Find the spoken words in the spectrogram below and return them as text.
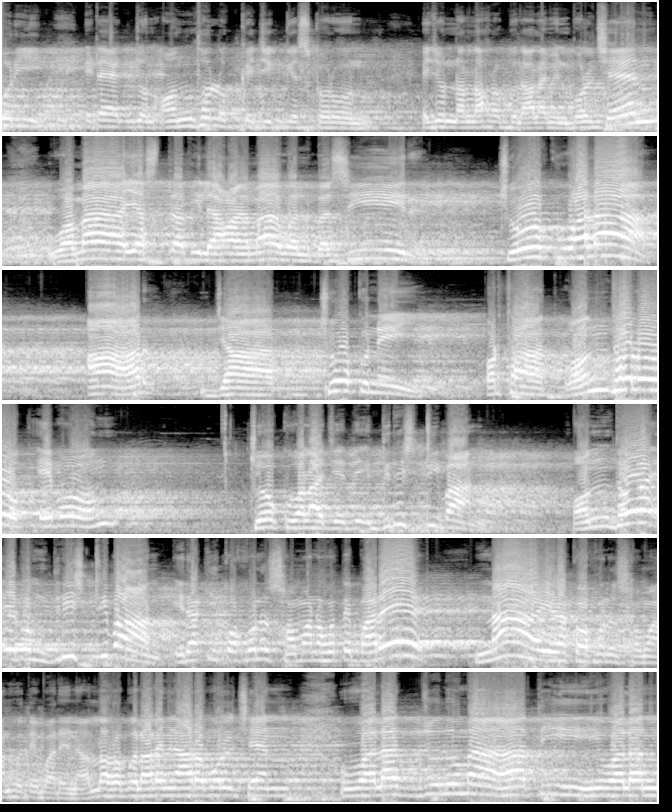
করি, এটা একজন অন্ধ লোককে জিজ্ঞেস করুন। এই জন্য আল্লাহ রব্বুল আলমিন বলছেন, ওয়ামা চোখওয়ালা আর যার চোখ নেই অর্থাৎ অন্ধ লোক এবং চোখওয়ালা যে দৃষ্টিবান, অন্ধ এবং দৃষ্টিবান, এরা কি কখনো সমান হতে পারে? না, এরা কখনো সমান হতে পারে না। আল্লাহ রাব্বুল আলামিন আরও বলছেন ওয়ালাজ জুলুমাতি ওয়ালান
